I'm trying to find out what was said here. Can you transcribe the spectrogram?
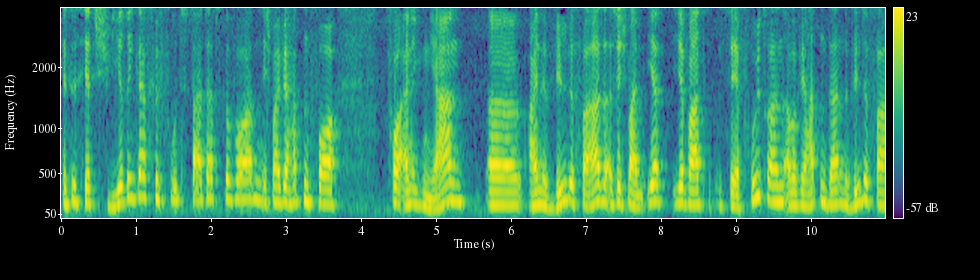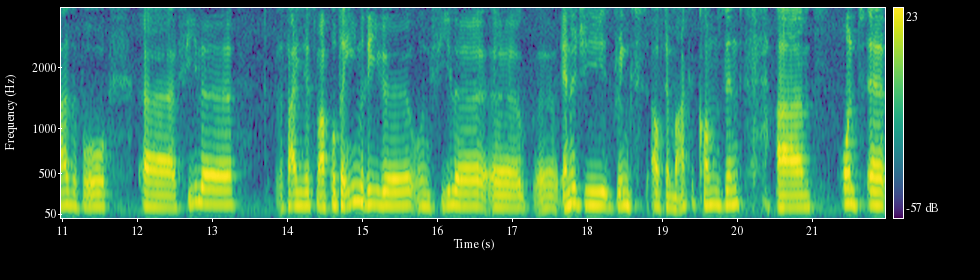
ist es jetzt schwieriger für Food-Startups geworden? Ich meine, wir hatten vor vor einigen Jahren äh, eine wilde Phase. Also ich meine, ihr, ihr wart sehr früh dran, aber wir hatten dann eine wilde Phase, wo äh, viele, sage ich jetzt mal, Proteinriegel und viele äh, äh, Energy Drinks auf den Markt gekommen sind. Ähm, und äh,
